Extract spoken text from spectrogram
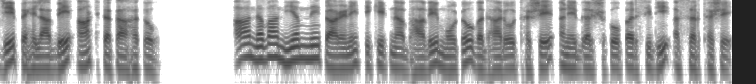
જે પહેલા બે આઠ ટકા હતો. આ નવા નિયમને કારણે ટિકિટના ભાવે મોટો વધારો થશે અને દર્શકો પર સીધી અસર થશે.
